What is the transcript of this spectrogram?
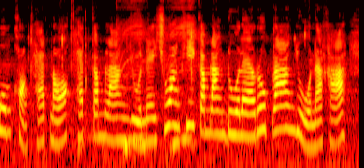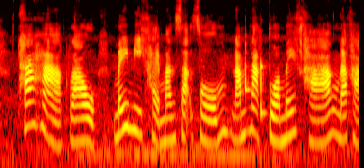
มุมของแคทเนาะ แคทกำลังอยู่ในช่วงที่กำลังดูแลรูปร่างอยู่นะคะถ้าหากเราไม่มีไขมันสะสม น้ำหนักตัวไม่ค้างนะคะ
